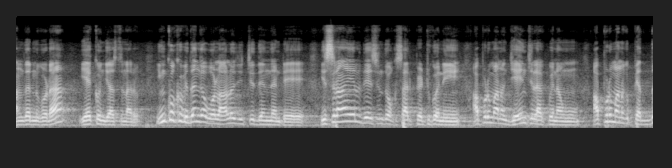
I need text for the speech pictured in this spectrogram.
అందరిని కూడా ఏకం చేస్తున్నారు. ఇంకొక విధంగా వాళ్ళు ఆలోచించేది ఏంటంటే ఇస్రాయేల్ దేశంతో ఒకసారి పెట్టుకొని అప్పుడు మనం జయించలేకపోయినాము అప్పుడు మనకు పెద్ద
